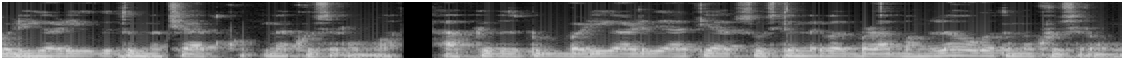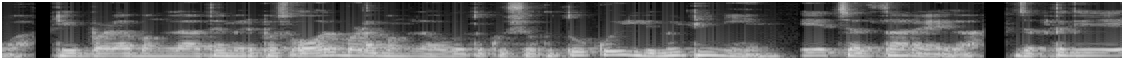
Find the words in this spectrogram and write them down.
बड़ी गाड़ी होगी तो मैं शायद मैं खुश रहूँगा। आपके पास बड़ी गाड़ी आती है, आप सोचते हैं मेरे पास बड़ा बंगला होगा तो मैं खुश रहूँगा। ठीक, बड़ा बंगला आता है, मेरे पास और बड़ा बंगला होगा तो खुश होगा। तो कोई लिमिट ही नहीं है। ये चलता रहेगा। जब तक ये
